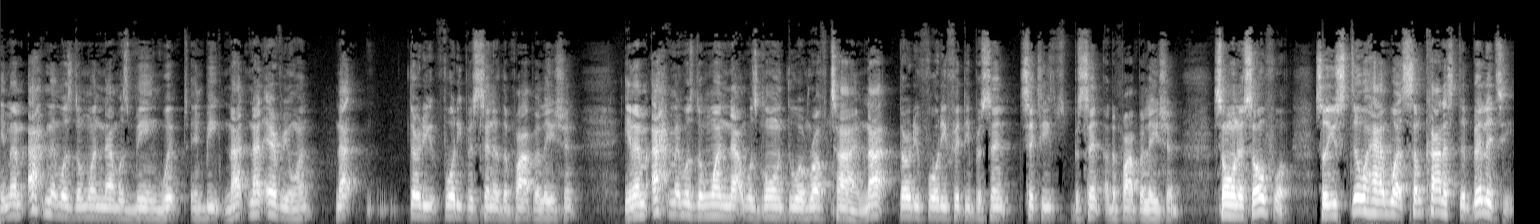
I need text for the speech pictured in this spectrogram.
Imam Ahmed was the one that was being whipped and beat. Not not everyone, not 30, 40% of the population. Imam Ahmed was the one that was going through a rough time, not 30, 40, 50%, 60% of the population, so on and so forth. So you still have what? Some kind of stability.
